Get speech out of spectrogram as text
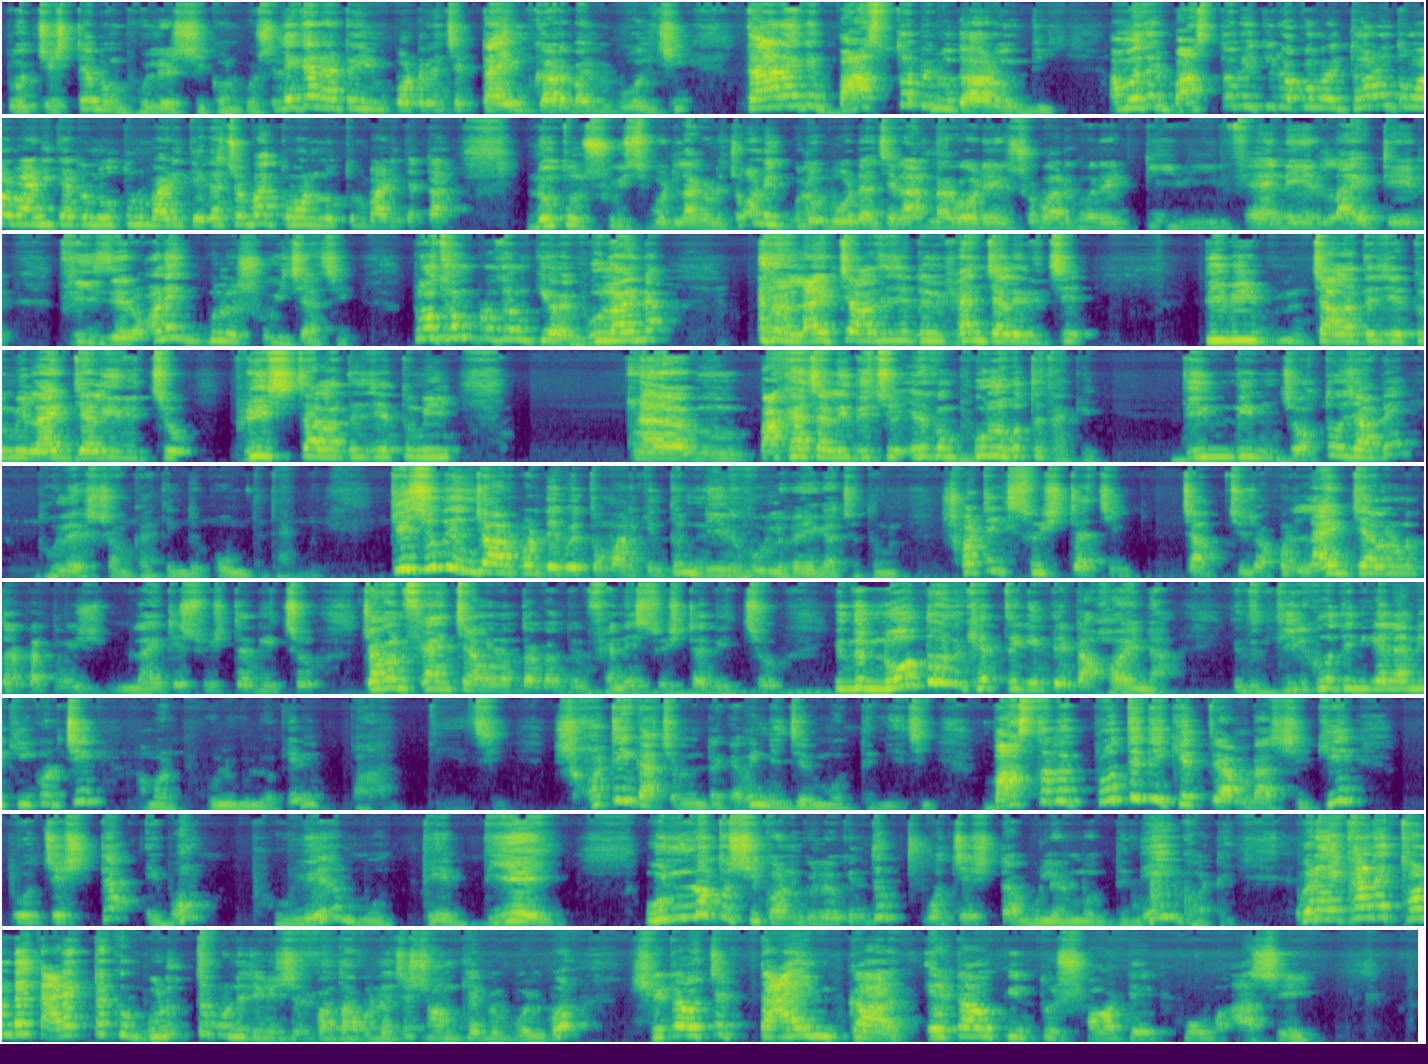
প্রচেষ্টা এবং ভুলের শিখন কৌশল। এখানে একটা ইম্পর্টেন্ট আছে টাইম কার্ভ আমি বলছি। তার আগে বাস্তবের উদাহরণ দিই। আমাদের বাস্তবে কি রকম ধরো তোমার বাড়িতে একটা নতুন বাড়িতে গেছো বা তোমার নতুন বাড়িতে একটা নতুন সুইচ বোর্ড লাগানো আছে অনেকগুলো বোর্ড আছে, রান্নাঘরের, শোবার ঘরের টিভির ফ্যানের লাইটের ফ্রিজের অনেকগুলো সুইচ আছে। প্রথম প্রথম কি হয়? ভুল হয় না। লাইট চালাতে যে তুমি ফ্যান চালিয়ে দিচ্ছে। টিভি চালাতে যে তুমি লাইট জ্বালিয়ে দিচ্ছ। ফ্রিজ চালাতে যে তুমি পাখা চালিয়ে দিচ্ছ, এরকম ভুল হতে থাকে। দিন দিন যত যাবে, ভুলের সংখ্যা কিন্তু কমতে থাকবে। কিছুদিন যাওয়ার পর দেখবে তোমার কিন্তু নির্ভুল হয়ে গেছো তুমি। সঠিক সুইচটা চাপছো। যখন লাইট জ্বালানোর দরকার, তুমি লাইটের সুইচটা দিচ্ছ। যখন ফ্যান চালানোর দরকার, তুমি ফ্যানের সুইচটা দিচ্ছ। কিন্তু নতুন ক্ষেত্রে কিন্তু এটা হয় না। কিন্তু দীর্ঘদিন গেলে আমি কি করছি? আমার ভুলগুলোকে আমি বাদ দিয়েছি। সঠিক আচরণটাকে আমি নিজের মধ্যে নিয়েছি। বাস্তবে প্রতিটি ক্ষেত্রে আমরা শিখি প্রচেষ্টা এবং ভুলের মধ্যে দিয়েই, উন্নত শিকনগুলো কিন্তু প্রচেষ্টা ভুলের মধ্যে দিয়েই ঘটে। এবার এখানে থন্ডাইক আরেকটা খুব গুরুত্বপূর্ণ জিনিসের কথা বলেছে, সংক্ষেপে বলব। সেটা হচ্ছে টাইম কার্ভ এটাও কিন্তু শর্টে খুব আসে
